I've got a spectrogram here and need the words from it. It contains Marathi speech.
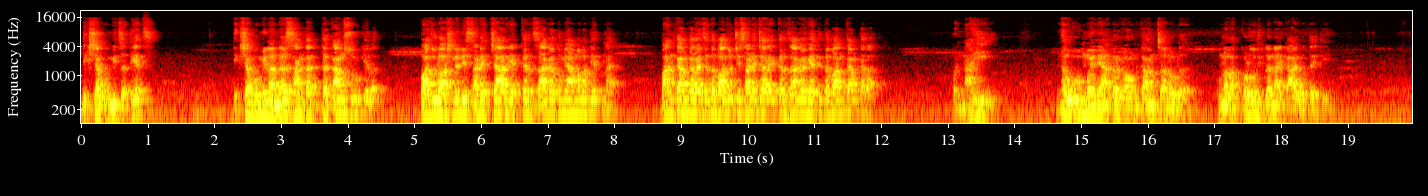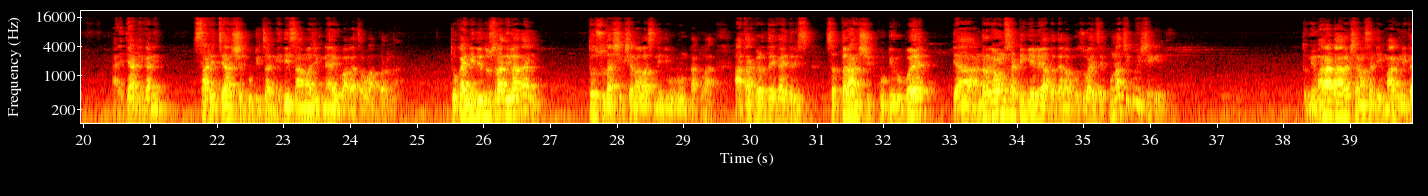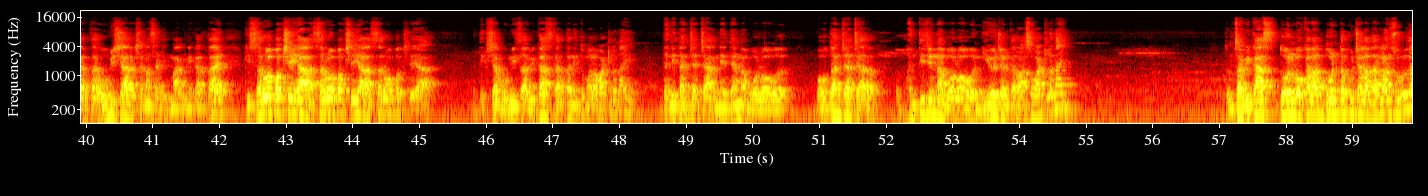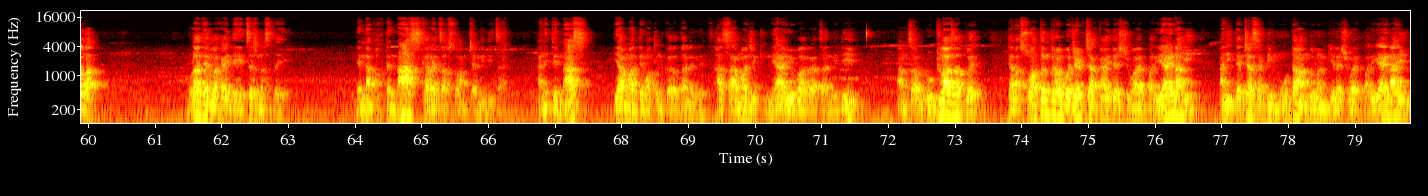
दीक्षाभूमीचं तेच. दीक्षाभूमीला न सांगता तिथं काम सुरू केलं. बाजूला असलेली साडेचार एकर जागा तुम्ही आम्हाला देत नाही. बांधकाम करायचं तर बाजूची साडेचार एकर जागा घ्या तिथं बांधकाम करा. पण नाही. नऊ महिने अंडरग्राऊंड काम चालवलं. कुणाला कळू दिलं नाही काय होतंय ते. आणि त्या ठिकाणी साडेचारशे कोटीचा निधी सामाजिक न्याय विभागाचा वापरला. तो काय निधी दुसरा दिला नाही. तो सुद्धा शिक्षणालाच निधी उडवून टाकला. आता कळतंय काहीतरी सत्तर ऐंशी कोटी रुपये त्या अंडरग्राऊंडसाठी गेले आता त्याला बुजवायचे कुणाचे पैसे गेले? तुम्ही मराठा आरक्षणासाठी मागणी करताय ओबीसी आरक्षणासाठी मागणी करताय की सर्व पक्ष या सर्व पक्ष या सर्व पक्ष या. दीक्षाभूमीचा विकास करताना तुम्हाला वाटलं नाही? दलितांच्या चार नेत्यांना बोलवावं बौद्धांच्या चार भंतीजींना बोलवावं नियोजन करावं असं वाटलं नाही? तुमचा विकास दोन लोकाला दोन टकुच्याला धरला सुरू झाला. मुळात यांना काही द्यायचंच नसतंय. यांना फक्त नाश करायचा असतो आमच्या निधीचा. आणि ते नाश या माध्यमातून करत आलेले आहेत. हा सामाजिक न्याय विभागाचा निधी आमचा लुटला जातोय. त्याला स्वातंत्र्य बजेटच्या कायद्याशिवाय पर्याय नाही. आणि त्याच्यासाठी मोठं आंदोलन केल्याशिवाय पर्याय नाही.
